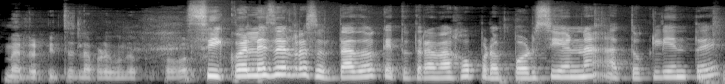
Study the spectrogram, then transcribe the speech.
¿Me repites la pregunta, por favor? Sí, ¿cuál es el resultado que tu trabajo proporciona a tu cliente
